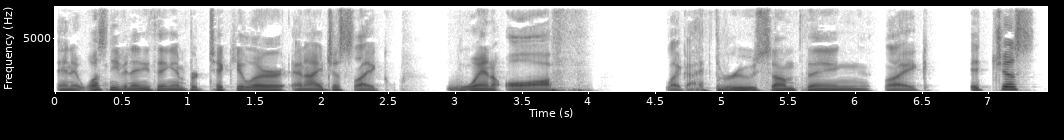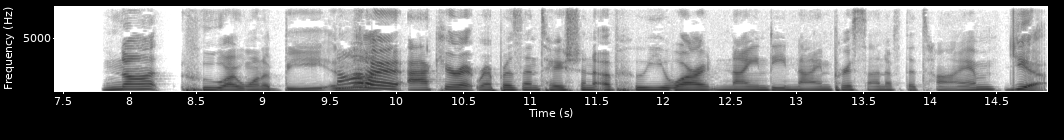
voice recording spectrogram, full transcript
and it wasn't even anything in particular and I just like went off like I threw something like it just not who I want to be and not, not, an accurate representation of who you are 99% of the time. Yeah.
